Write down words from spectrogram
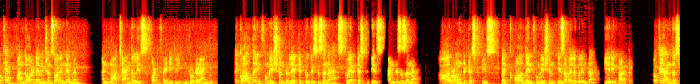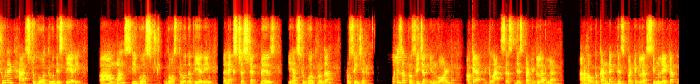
okay? And all dimensions are in mm and notch angle is 45 degree included angle. Like all the information related to this is in a square test piece and this is in a uh, round test piece. Like all the information is available in the theory part. Okay and the student has to go through this theory. Uh, once he goes goes through the theory the next step is he has to go through the procedure. What is the procedure involved? Okay to access this particular lab or how to conduct this particular simulator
